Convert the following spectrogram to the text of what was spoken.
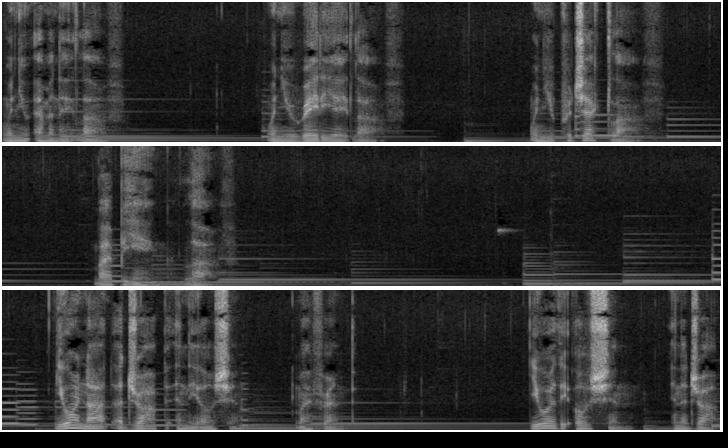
when you emanate love, when you radiate love, when you project love by being love. You are not a drop in the ocean, my friend. You are the ocean in a drop.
